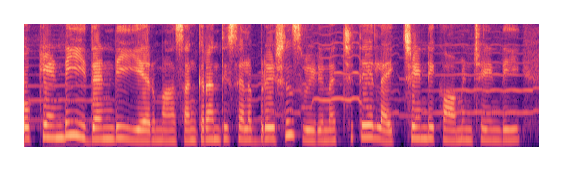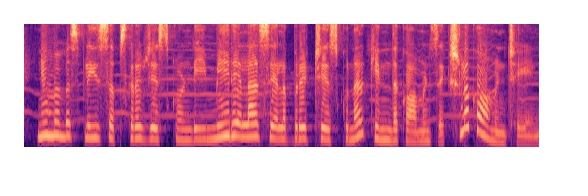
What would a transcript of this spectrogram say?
ఓకే అండి ఇదండి ఇయర్ మా సంక్రాంతి సెలబ్రేషన్స్ వీడియో నచ్చితే లైక్ చేయండి కామెంట్ చేయండి. న్యూ మెంబర్స్ ప్లీజ్ సబ్స్క్రైబ్ చేసుకోండి. మీరు ఎలా సెలబ్రేట్ చేసుకున్నారు కింద కామెంట్ సెక్షన్లో కామెంట్ చేయండి.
